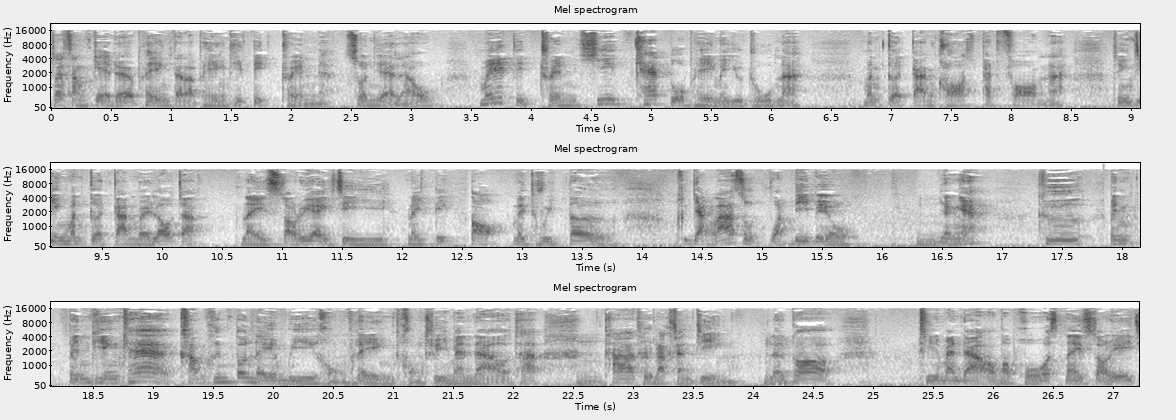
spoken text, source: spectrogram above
จะสังเกตได้ว่าเพลงแต่ละเพลงที่ติดเทรนด์เนี่ยส่วนใหญ่แล้วไม่ได้ติดเทรนด์ที่แค่ตัวเพลงใน YouTube นะ มันเกิดการ cross platform นะ จริง ๆ มันเกิดการ viral จากใน Story IG ใน TikTok ใน Twitter คืออย่างล่าสุดวัดดีเบล อย่างเงี้ยคือเป็นเป็นเพียงแค่คำขึ้นต้นใน MV ของเพลงของ Three Man Down ถ้าถ้าเธอรักฉันจริง แล้วก็ Three Man Down เอามาโพสต์ใน story IG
